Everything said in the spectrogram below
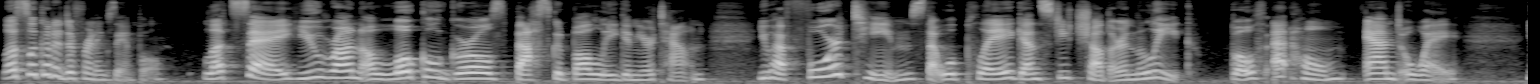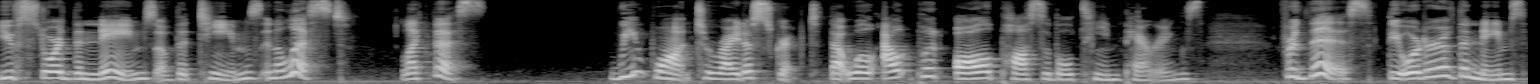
Let's look at a different example. Let's say you run a local girls basketball league in your town. You have four teams that will play against each other in the league both at home and away. You've stored the names of the teams in a list, like this. We want to write a script that will output all possible team pairings. For this, the order of the names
